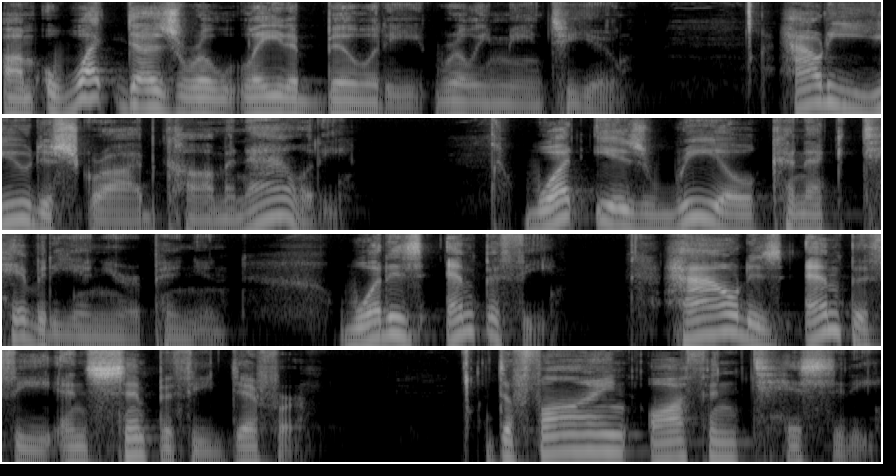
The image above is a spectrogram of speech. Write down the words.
Um, what does relatability really mean to you? How do you describe commonality? What is real connectivity, in your opinion? What is empathy? How does empathy and sympathy differ? Define authenticity.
